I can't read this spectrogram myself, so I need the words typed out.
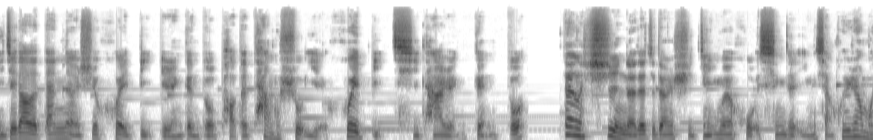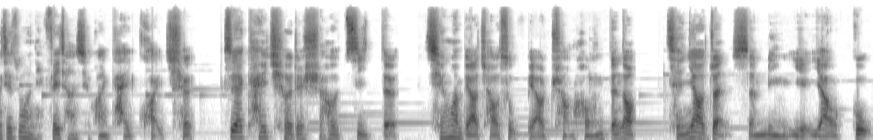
你接到的单呢，是会比别人更多，跑的趟数也会比其他人更多。但是呢，在这段时间，因为火星的影响，会让摩羯座你非常喜欢开快车。所以在开车的时候，记得千万不要超速，不要闯红灯哦。钱要赚，生命也要顾。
